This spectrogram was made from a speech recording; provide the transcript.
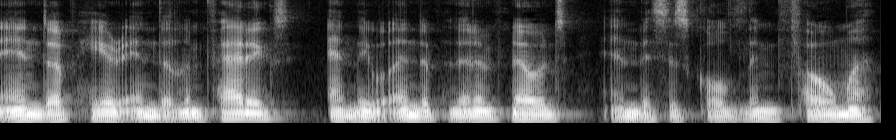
end up here in the lymphatics and they will end up in the lymph nodes, and this is called lymphoma.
